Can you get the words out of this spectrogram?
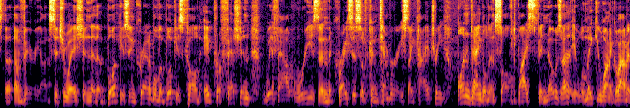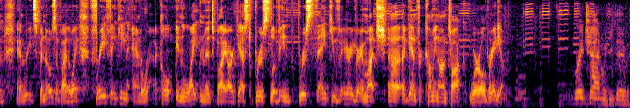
a, a very odd situation the book is incredible the book is called a profession without reason the Crisis of Contemporary Psychiatry, Untangled and Solved by Spinoza. It will make you want to go out and, and read Spinoza, by the way. Free Thinking and Radical Enlightenment by our guest, Bruce Levine. Bruce, thank you very, very much uh, again for coming on Talk World Radio. Great chatting with you, David.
